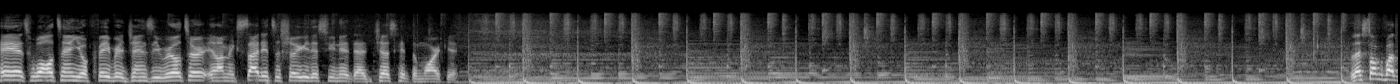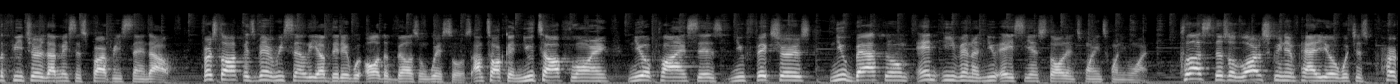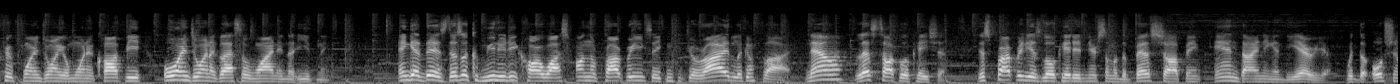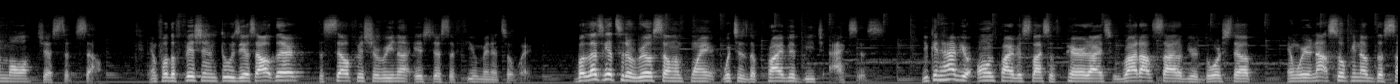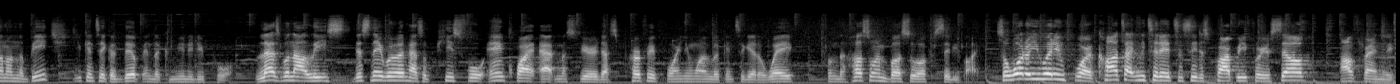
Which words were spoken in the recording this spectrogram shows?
Hey, it's Walton, your favorite Gen Z realtor, and I'm excited to show you this unit that just hit the market. Let's talk about the feature that makes this property stand out. First off, it's been recently updated with all the bells and whistles. I'm talking new tile flooring, new appliances, new fixtures, new bathroom, and even a new AC installed in 2021. Plus, there's a large screen and patio, which is perfect for enjoying your morning coffee or enjoying a glass of wine in the evening. And get this, there's a community car wash on the property so you can keep your ride looking fly. Now, let's talk location. This property is located near some of the best shopping and dining in the area, with the Ocean Mall just the south. And for the fishing enthusiasts out there, the Sailfish Marina is just a few minutes away. But let's get to the real selling point, which is the private beach access. You can have your own private slice of paradise right outside of your doorstep, and where you're not soaking up the sun on the beach, you can take a dip in the community pool. Last but not least, this neighborhood has a peaceful and quiet atmosphere that's perfect for anyone looking to get away from the hustle and bustle of city life. So what are you waiting for? Contact me today to see this property for yourself. I'm friendly.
